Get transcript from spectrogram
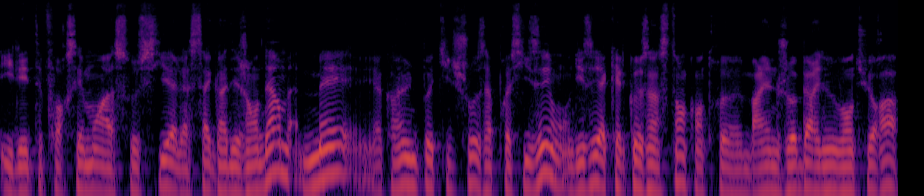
il était forcément associé à la saga des gendarmes, mais il y a quand même une petite chose à préciser. On disait il y a quelques instants qu'entre Marianne Jobert et Nous Ventura,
